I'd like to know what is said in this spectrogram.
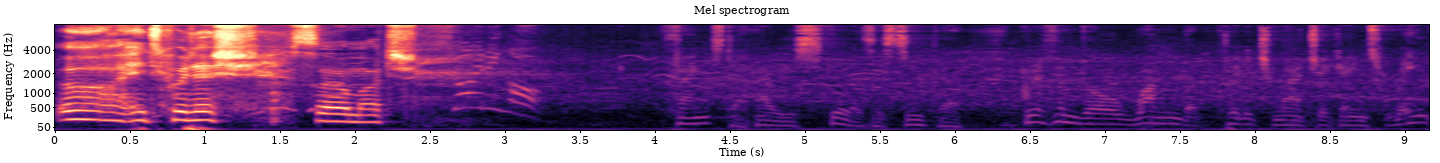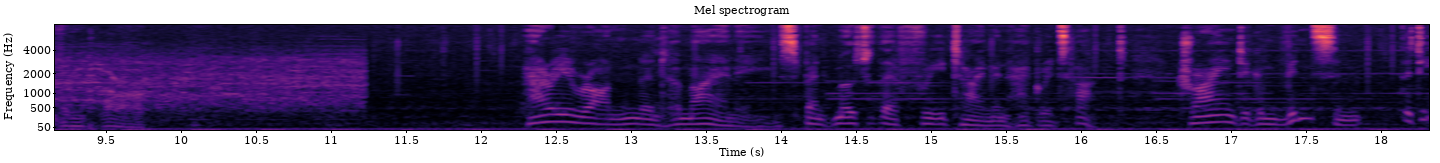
Oh, I hate Quidditch so much. Thanks to Harry's skill as a seeker, Gryffindor won the Quidditch match against Ravenclaw. Harry, Ron, and Hermione spent most of their free time in Hagrid's hut, trying to convince him that he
